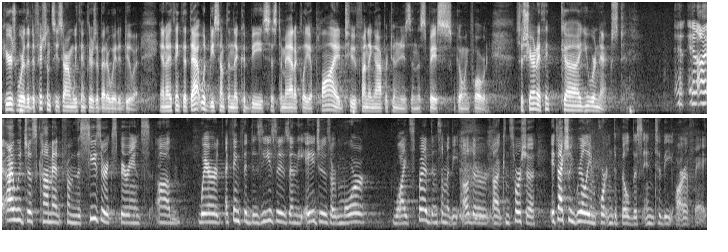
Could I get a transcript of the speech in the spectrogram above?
here's where the deficiencies are and we think there's a better way to do it. And I think that that would be something that could be systematically applied to funding opportunities in the space going forward. So Sharon, I think uh, you were next. And, and I, I would just comment from the CSER experience, um, where I think the diseases and the ages are more widespread than some of the other uh, consortia, it's actually really important to build this into the RFA.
